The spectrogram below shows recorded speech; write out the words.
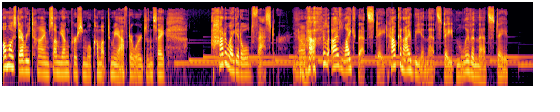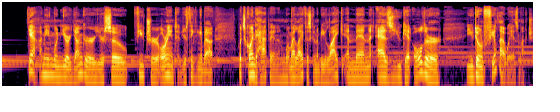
almost every time some young person will come up to me afterwards and say, How do I get old faster? You know, hmm. how, I like that state. How can I be in that state and live in that state? Yeah, I mean, when you're younger, you're so future oriented. You're thinking about what's going to happen and what my life is going to be like. And then as you get older, you don't feel that way as much.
